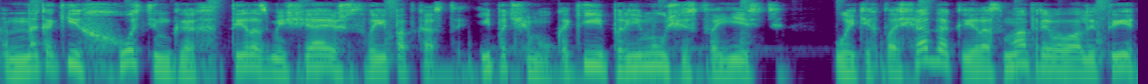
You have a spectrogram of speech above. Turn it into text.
На каких хостингах ты размещаешь свои подкасты и почему? Какие преимущества есть у этих площадок и рассматривала ли ты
